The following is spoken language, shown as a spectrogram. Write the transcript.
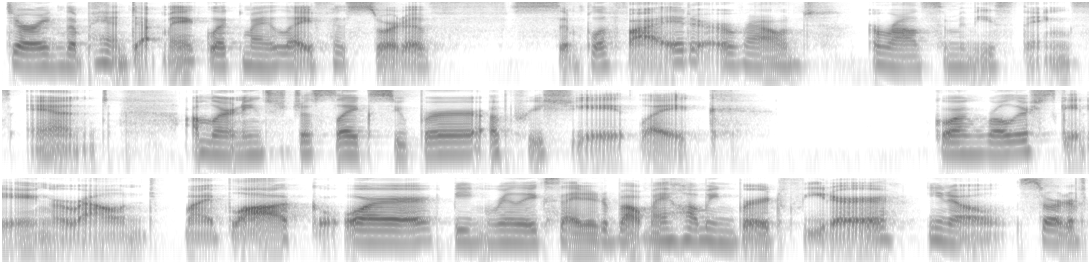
during the pandemic, like my life has sort of simplified around around some of these things and I'm learning to just like super appreciate like going roller skating around my block or being really excited about my hummingbird feeder, you know, sort of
